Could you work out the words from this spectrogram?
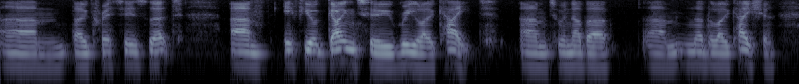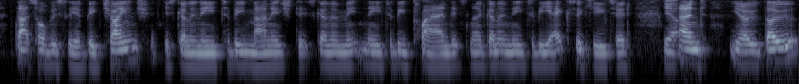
um, though, Chris, is that um, if you're going to relocate um, to another um, another location, that's obviously a big change. It's going to need to be managed. It's going to need to be planned. It's going to need to be executed. Yeah. And you know those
